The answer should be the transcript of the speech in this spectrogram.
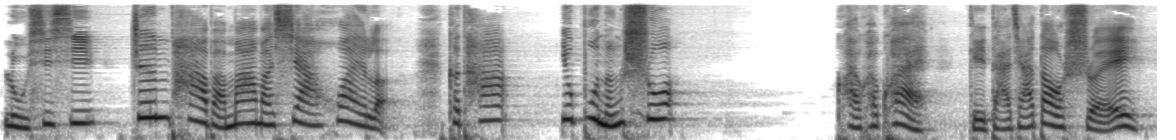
鲁西西真怕把妈妈吓坏了，可她又不能说。快快快，给大家倒水！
